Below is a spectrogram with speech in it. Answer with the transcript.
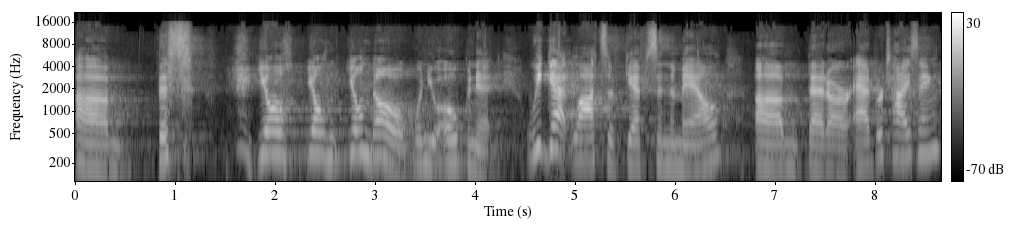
um, this you'll you'll you'll know when you open it. We get lots of gifts in the mail um, that are advertising,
